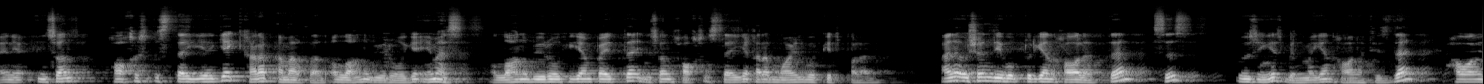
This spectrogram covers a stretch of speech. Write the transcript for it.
ya'ni inson xohish istagiga qarab amal qiladi allohni buyrug'iga emas allohni buyrug'i kelgan paytda inson xohish istagiga qarab moyil bo'lib ketib qoladi Ana o'shanday bo'lib turgan holatda siz o'zingiz bilmagan holatingizda havoyi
